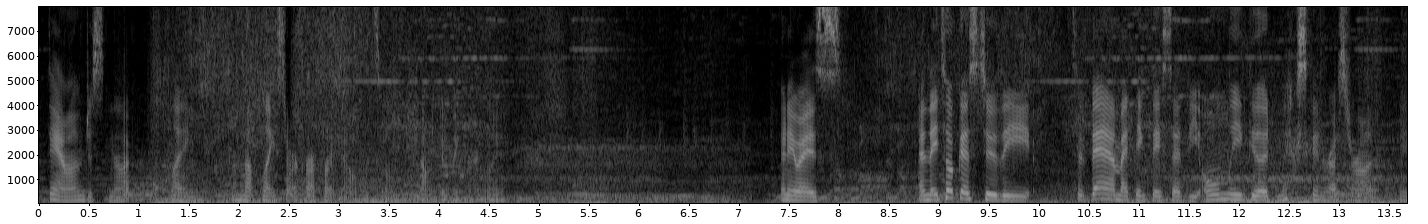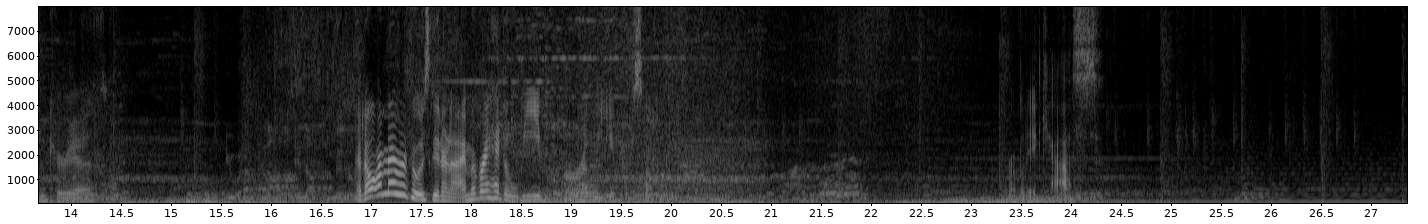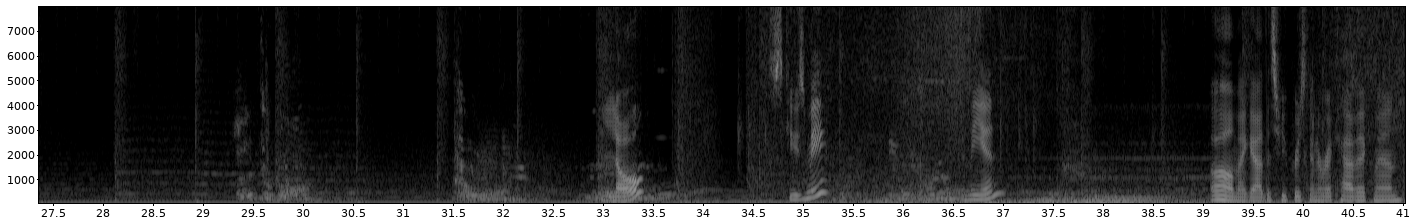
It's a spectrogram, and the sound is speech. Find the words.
damn, I'm just not playing I'm not playing StarCraft right now. That's what I'm not doing currently. Anyways, and they took us to the to them, I think they said the only good Mexican restaurant in Korea. I don't remember if it was good or not. I remember I had to leave early for some reason. Probably a cast. Hello? Excuse me? Let me in? Oh my god, this Reaper's gonna wreak havoc, man.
